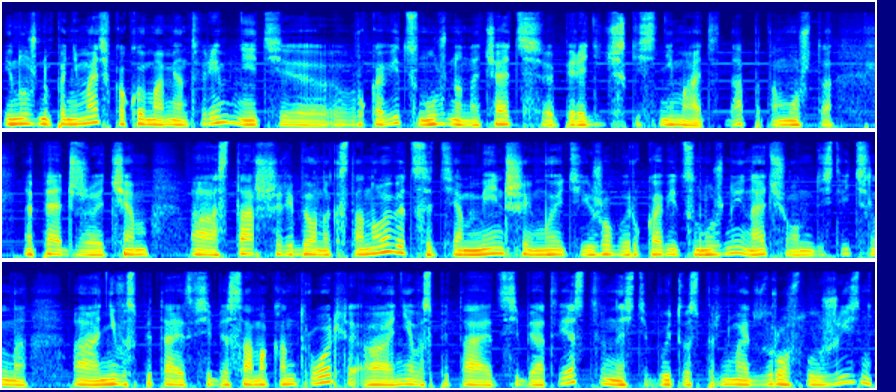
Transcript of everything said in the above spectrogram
и нужно понимать, в какой момент времени эти э, рукавицы нужно начать э, периодически снимать, да, потому что, опять же, чем а, старше ребенок становится, тем меньше ему эти ежовые рукавицы нужны, иначе он действительно а, не воспитает в себе самоконтроль, а, не воспитает в себе ответственность и будет воспринимать взрослую жизнь,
